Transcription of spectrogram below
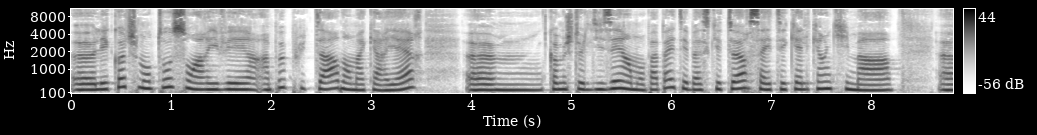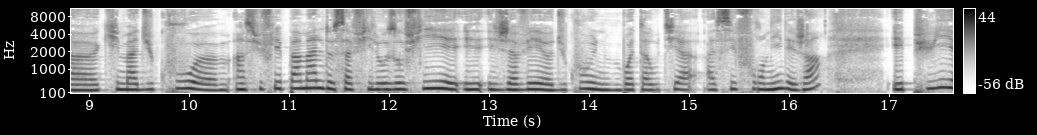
les coachs mentaux sont arrivés un peu plus tard dans ma carrière. Euh, comme je te le disais, hein, mon papa était basketteur. Ça a été quelqu'un qui m'a euh, qui m'a du coup euh, insufflé pas mal de sa philosophie et, et, j'avais euh, du coup une boîte à outils assez fournie déjà. Et puis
